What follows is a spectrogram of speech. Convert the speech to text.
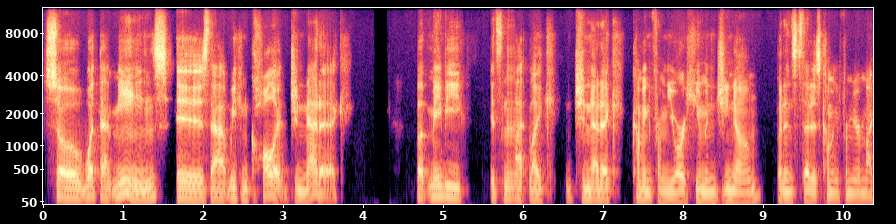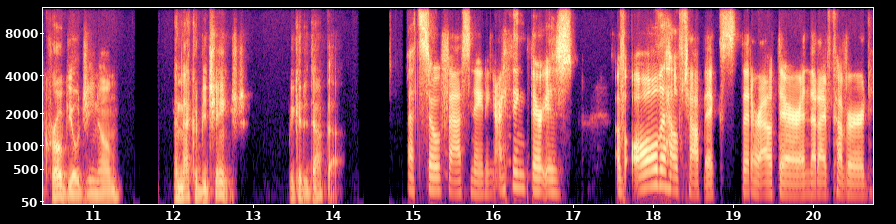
So what that means is that we can call it genetic, but maybe it's not like genetic coming from your human genome, but instead is coming from your microbial genome. And that could be changed. We could adapt that. that's so fascinating. I think there is, of all the health topics that are out there and that I've covered,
